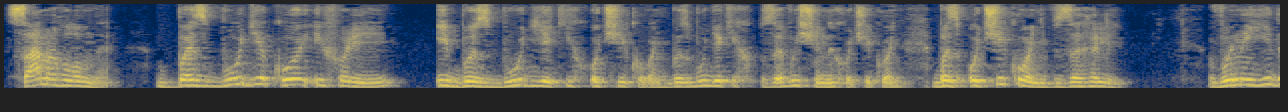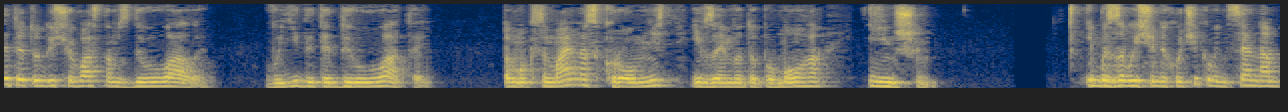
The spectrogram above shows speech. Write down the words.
Саме головне, без будь-якої ейфорії і без будь-яких очікувань, без будь-яких завищених очікувань, без очікувань взагалі. Ви не їдете туди, що вас там здивували. Ви їдете дивувати. То максимальна скромність і взаємодопомога іншим. І без завищених очікувань це нам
